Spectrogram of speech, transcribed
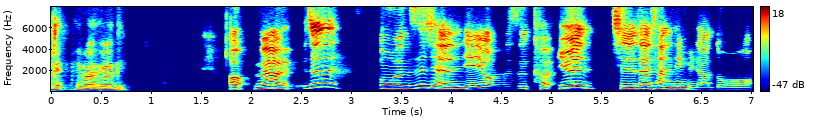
哎，没问题没问题。哦，没有，就是我们之前也有就是客，因为其实，在餐厅比较多。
